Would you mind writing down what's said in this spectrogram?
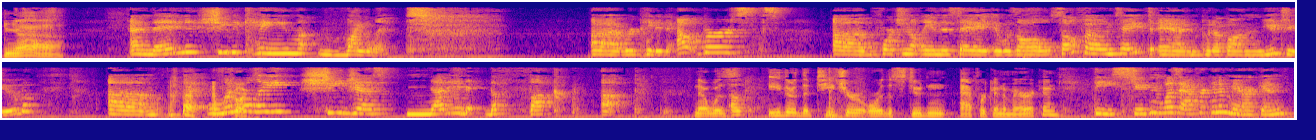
Yeah. And then she became violent. Uh, repeated outbursts. Uh, fortunately, in this day, it was all cell phone taped and put up on YouTube. Um, but Of course. literally, she just nutted the fuck up. Now, was Okay. either the teacher or the student African American? The student was African American.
